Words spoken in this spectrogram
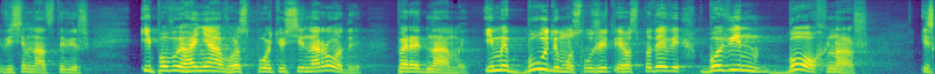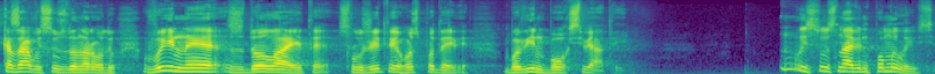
18 вірш. І повиганяв Господь усі народи перед нами, і ми будемо служити Господеві, бо Він Бог наш. І сказав Ісус до народу: ви не здолаєте служити Господеві, бо Він Бог святий. Ну, Ісус навіть помилився,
